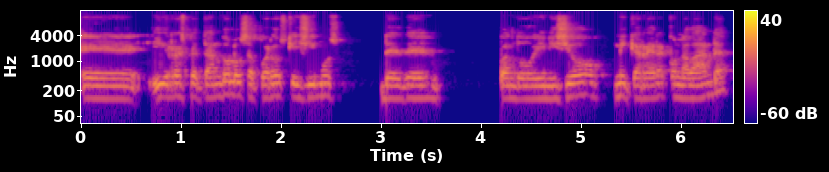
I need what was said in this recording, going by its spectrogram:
eh, y respetando los acuerdos que hicimos desde cuando inició mi carrera con la banda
